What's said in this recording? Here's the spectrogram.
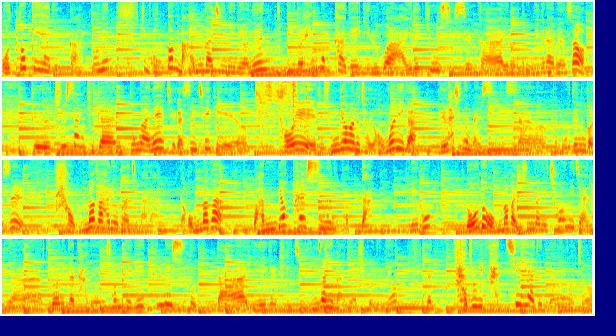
어떻게 해야 될까? 또는 좀 어떤 마음가짐이면은 좀 더 행복하게 일과 아이를 키울 수 있을까? 이런 고민을 하면서 그 출산 기간 동안에 제가 쓴 책이에요. 저희 이제 존경하는 저희 어머니가 늘 하시는 말씀이 있어요. 그러니까 모든 것을 다 엄마가 하려고 하지 마라. 그러니까 엄마가 완벽할 수는 없다. 그리고 너도 엄마가 이 순간이 처음이지 않냐. 그러니까 당연히 선택이 틀릴 수도 있다. 이 얘기를 굉장히 많이 하시거든요. 그러니까 가족이 같이 해야 된다는 거죠.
